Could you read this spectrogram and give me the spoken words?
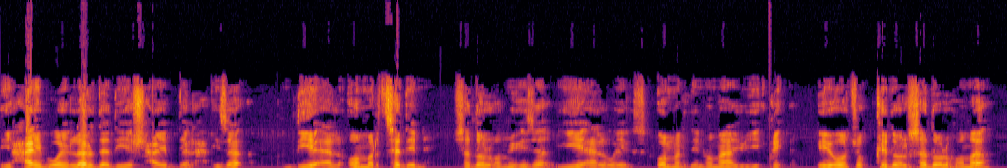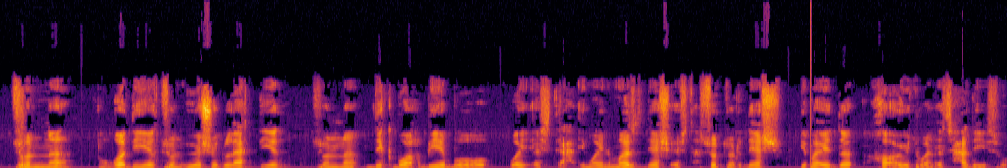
يحيب ويلرد ديش حيب دلح إذا دي الأمر تسدن سدولهم إذا يي الويكس أمر دين هما يقرئ إيوتو قدول سدول هما سنة غدية سن يوشق لاتية سنة ديك بوح بيبوغو وي استح إموين مرز ديش استح ستر ديش يبايد خايت وين اس حديثو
